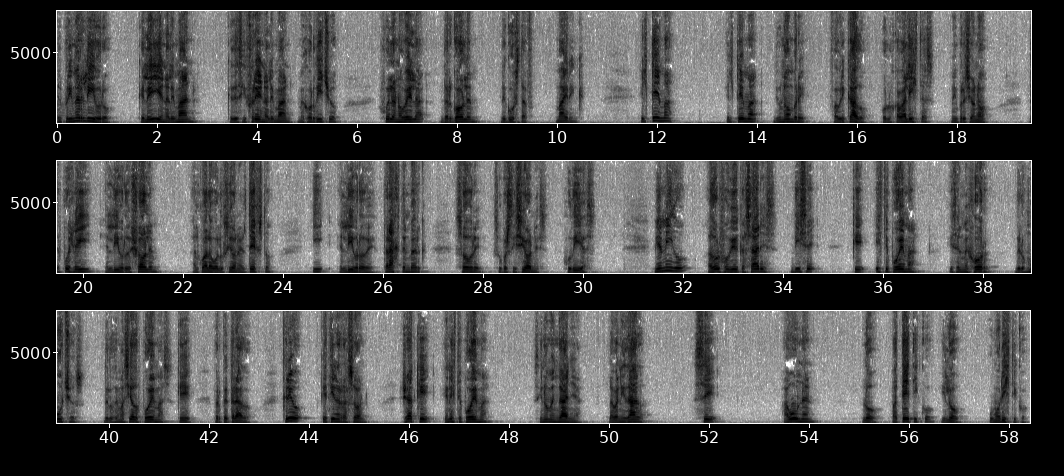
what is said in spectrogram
El primer libro que leí en alemán, que descifré en alemán, mejor dicho, fue la novela Der Golem de Gustav Meyrink. El tema, el tema de un hombre fabricado por los cabalistas me impresionó. Después leí el libro de Scholem, al cual evoluciona el texto, y el libro de Trachtenberg sobre supersticiones judías. Mi amigo Adolfo Bioy Casares dice que este poema es el mejor de los muchos, de los demasiados poemas que he perpetrado. Creo que tiene razón, ya que en este poema, si no me engaña, la vanidad se aunan lo patético y lo humorístico.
